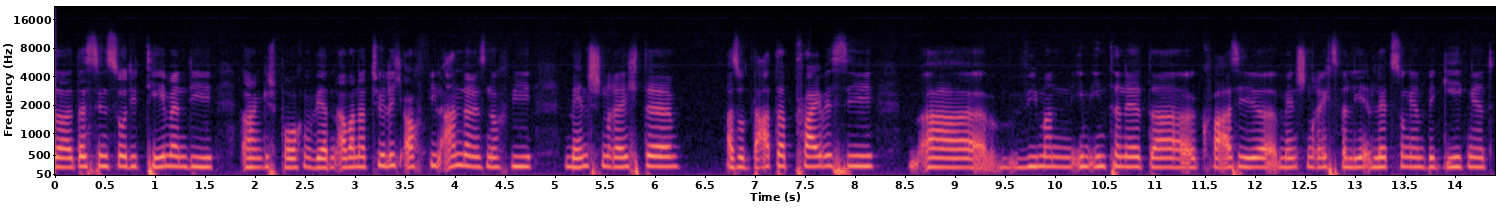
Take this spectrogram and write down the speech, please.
äh, das sind so die Themen, die angesprochen werden. Aber natürlich auch viel anderes noch wie Menschenrechte, also Data Privacy, wie man im Internet äh, quasi äh, Menschenrechtsverletzungen begegnet,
